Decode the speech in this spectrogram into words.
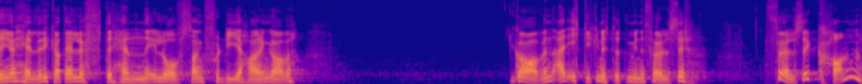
Den gjør heller ikke at jeg løfter hendene i lovsang fordi jeg har en gave. Gaven er ikke knyttet til mine følelser. Følelser kan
